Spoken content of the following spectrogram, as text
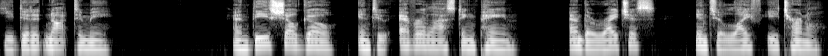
ye did it not to me. And these shall go into everlasting pain, and the righteous into life eternal.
